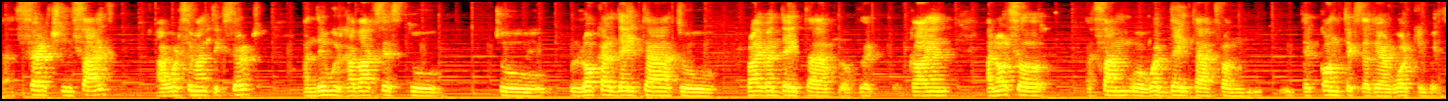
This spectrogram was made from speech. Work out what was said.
a search inside, our semantic search, and they will have access to to local data, to private data of the client, and also some web data from the context that they are working with.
